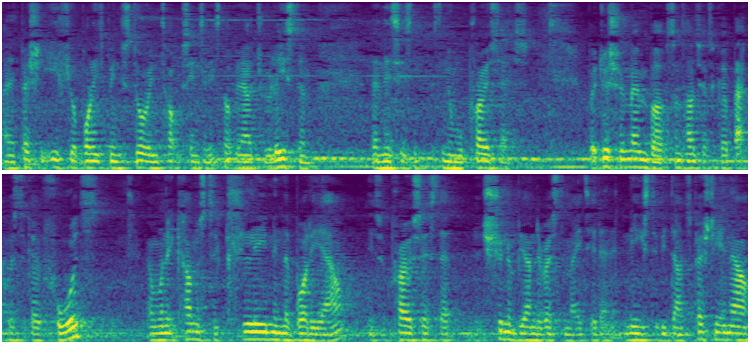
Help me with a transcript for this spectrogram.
and especially if your body's been storing toxins and it's not been able to release them, then this is a normal process. But just remember, sometimes you have to go backwards to go forwards. And when it comes to cleaning the body out, it's a process that shouldn't be underestimated and it needs to be done, especially in our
